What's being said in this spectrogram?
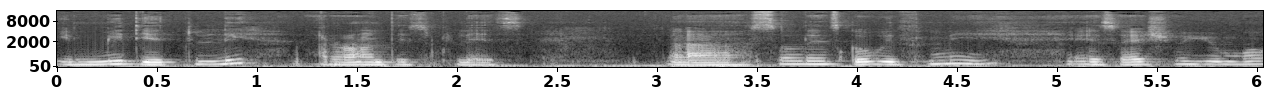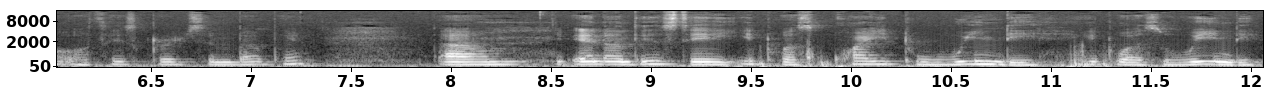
immediately around this place. Uh, so let's go with me as I show you more of this great Zimbabwe. Um, and on this day, it was quite windy. It was windy.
